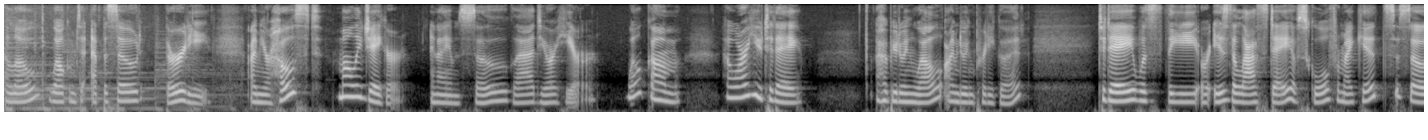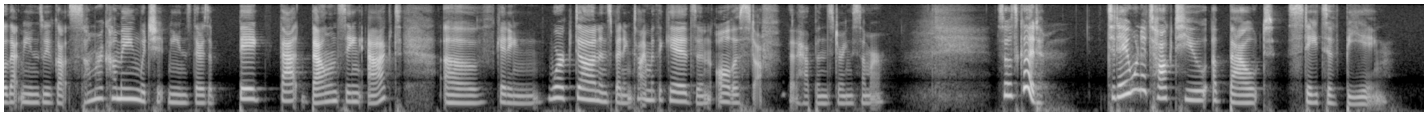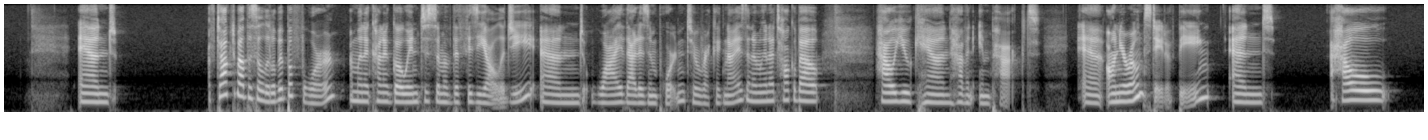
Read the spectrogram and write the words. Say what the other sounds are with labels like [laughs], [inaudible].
Hello, welcome to episode 30. I'm your host, Molly Jager, and I am so glad you're here. Welcome. How are you today? I hope you're doing well. I'm doing pretty good. Today was the, or is the last day of school for my kids. So that means we've got summer coming, which it means there's a big fat balancing act of getting work done and spending time with the kids and all this stuff that happens during summer. So it's good. Today, I want to talk to you about states of being. And I've talked about this a little bit before. I'm going to kind of go into some of the physiology and why that is important to recognize. And I'm going to talk about how you can have an impact eh, on your own state of being and how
